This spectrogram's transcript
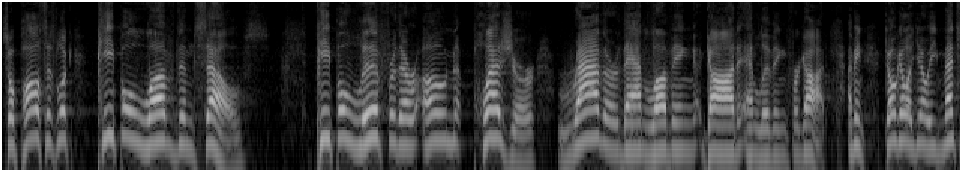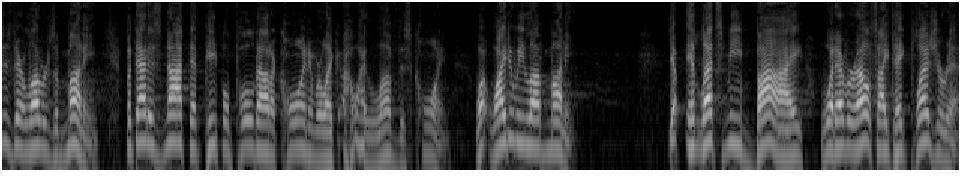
So Paul says, look, people love themselves, people live for their own pleasure rather than loving God and living for God. I mean, don't get, you know, he mentions they're lovers of money, but that is not that people pulled out a coin and were like, oh, I love this coin. What, why do we love money? Yep, it lets me buy whatever else I take pleasure in.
